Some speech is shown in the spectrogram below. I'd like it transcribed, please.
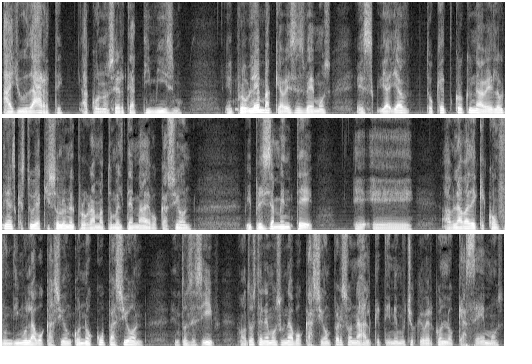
ayudarte a conocerte a ti mismo. El problema que a veces vemos es, ya, ya toqué, creo que una vez, la última vez que estuve aquí solo en el programa, tomé el tema de vocación y precisamente eh, eh, hablaba de que confundimos la vocación con ocupación. Entonces sí, nosotros tenemos una vocación personal que tiene mucho que ver con lo que hacemos,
